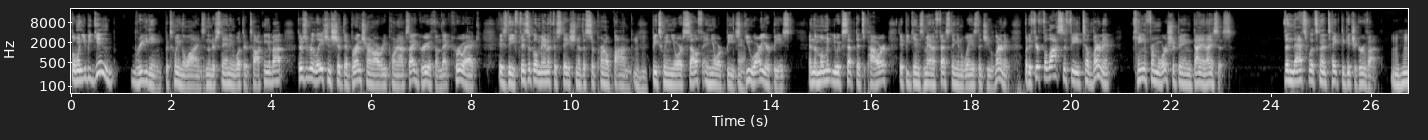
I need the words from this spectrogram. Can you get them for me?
But when you begin reading between the lines and understanding what they're talking about, there's a relationship that Brentron already pointed out, because I agree with them, that Crúac is the physical manifestation of the supernal bond mm-hmm. between yourself and your beast. You are your beast. And the moment you accept its power, it begins manifesting in ways that you learn it. But if your philosophy to learn it came from worshiping Dionysus, then that's what it's going to take to get your groove on. Mm-hmm.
